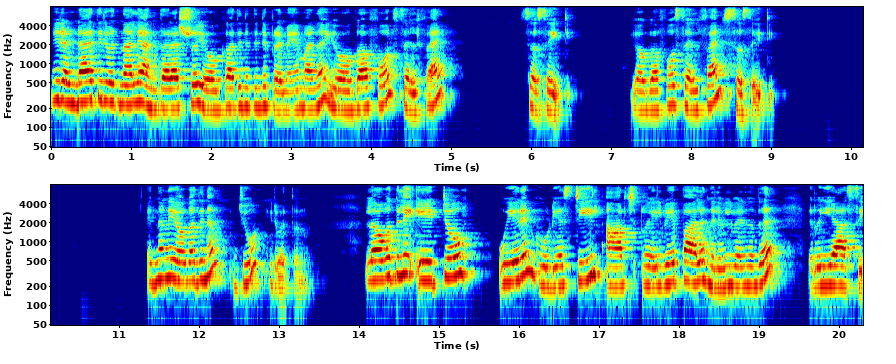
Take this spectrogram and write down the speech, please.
ഇനി രണ്ടായിരത്തി ഇരുപത്തിനാലിലെ അന്താരാഷ്ട്ര യോഗാ ദിനത്തിന്റെ പ്രമേയമാണ് yoga for self and society. Yoga for self and society. എന്നാണ് യോഗാ ദിനം ജൂൺ ഇരുപത്തൊന്ന്. ലോകത്തിലെ ഏറ്റവും ഉയരം കൂടിയ സ്റ്റീൽ ആർച്ച് റെയിൽവേ പാലം നിലവിൽ വരുന്നത് റിയാസി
